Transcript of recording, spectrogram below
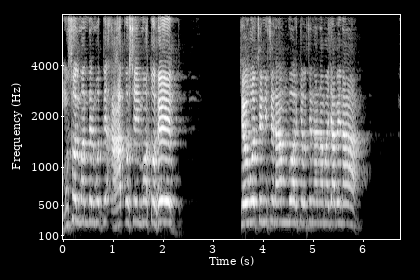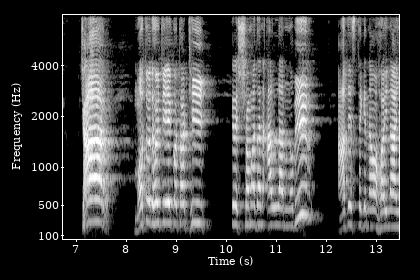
মুসলমানদের মধ্যে আপোষেই মতভেদ। কেউ বলছে নিচে নামবো আর কেউ বলছে না, নামা যাবে না। চার, মতভেদ হয়েছে, এ কথা ঠিক। সমাধান আল্লাহ নবীর আদেশ থেকে নেওয়া হয় নাই।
